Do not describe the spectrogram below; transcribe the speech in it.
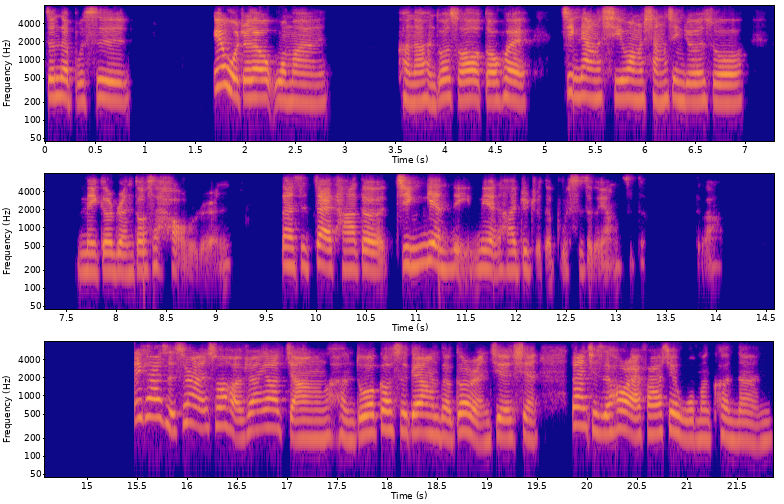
真的不是。”因为我觉得我们可能很多时候都会尽量希望相信，就是说每个人都是好人，但是在他的经验里面，他就觉得不是这个样子的，对吧？一开始虽然说好像要讲很多各式各样的个人界限，但其实后来发现，我们可能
